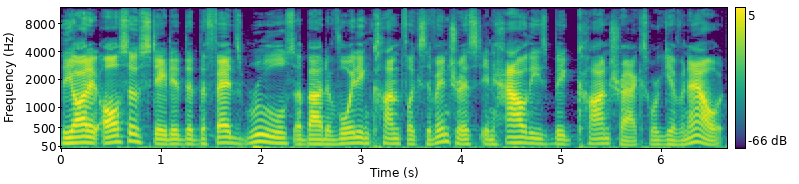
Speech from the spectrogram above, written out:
The audit also stated that the Fed's rules about avoiding conflicts of interest in how these big contracts were given out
